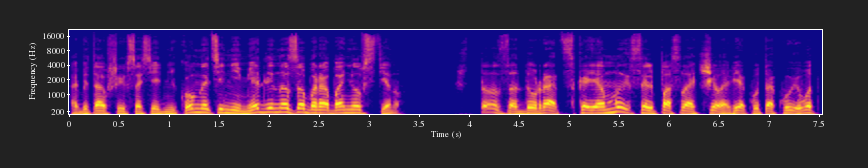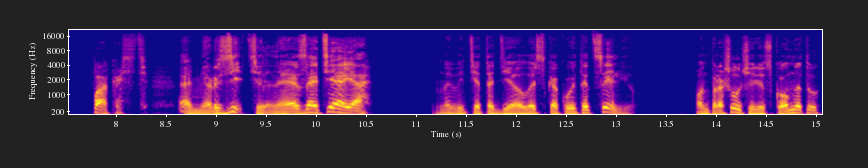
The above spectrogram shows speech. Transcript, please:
обитавший в соседней комнате, немедленно забарабанил в стену. «Что за дурацкая мысль послать человеку такую вот пакость? Омерзительная затея!» Но ведь это делалось с какой-то целью. Он прошел через комнату,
